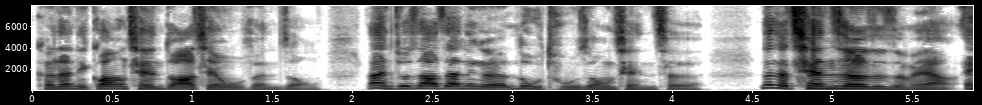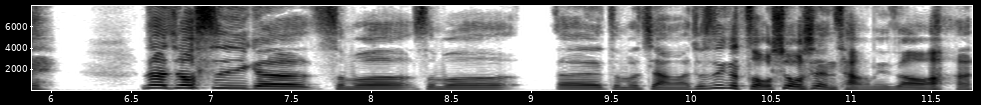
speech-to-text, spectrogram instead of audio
可能你光牵都要牵五分钟，那你就是要在那个路途中牵车，那个牵车是怎么样？哎、那就是一个什么什么呃，怎么讲啊？就是一个走秀现场，你知道吗？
